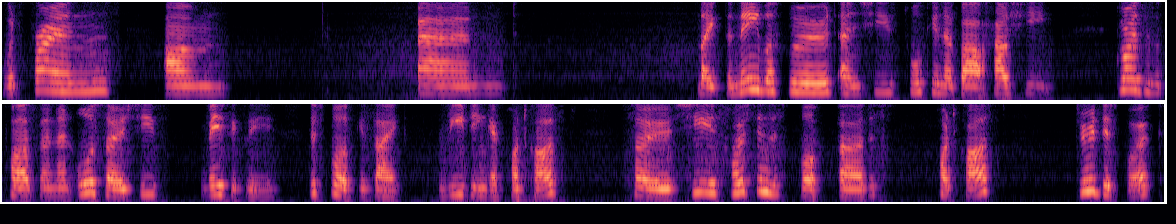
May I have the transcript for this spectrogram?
with friends, um, and like the neighborhood, and she's talking about how she grows as a person, and also she's basically this book is like reading a podcast so she is hosting this book, uh, this podcast through this book,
